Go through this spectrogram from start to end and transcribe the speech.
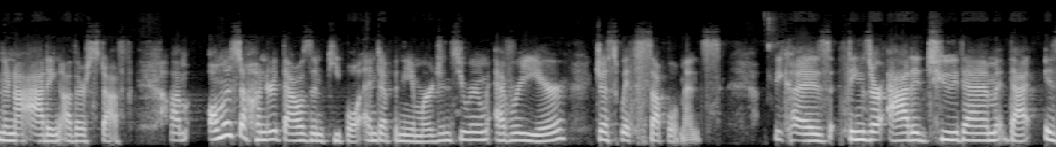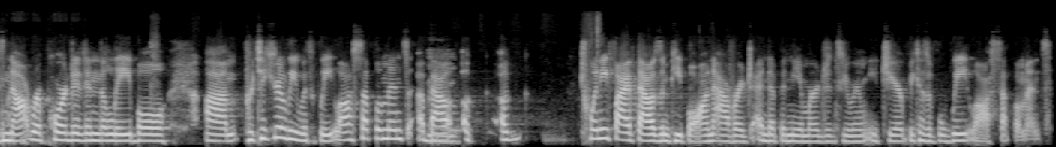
and they're not adding other stuff. Um, almost 100,000 people end up in the emergency room every year just with supplements because things are added to them that is not reported in the label, um, particularly with weight loss supplements. About mm-hmm. a, a 25,000 people on average end up in the emergency room each year because of weight loss supplements.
